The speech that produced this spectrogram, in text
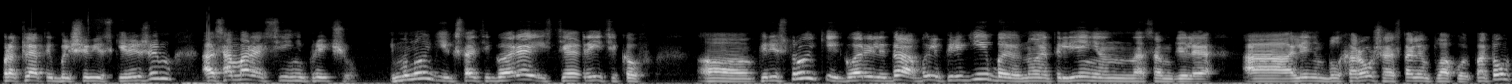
проклятый большевистский режим, а сама Россия ни при чем. И многие, кстати говоря, из теоретиков э, перестройки говорили, да, были перегибы, но это Ленин на самом деле а Ленин был хороший, а Сталин плохой. Потом,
